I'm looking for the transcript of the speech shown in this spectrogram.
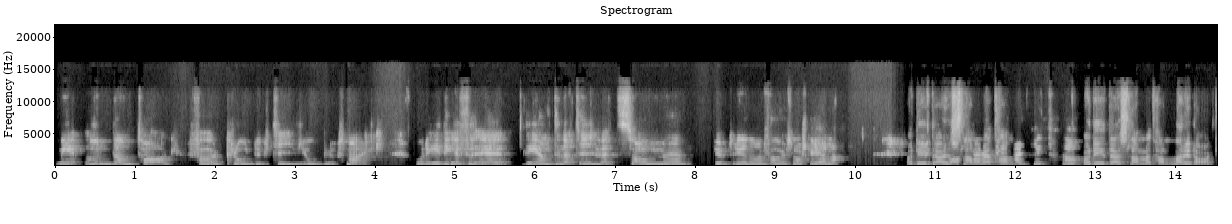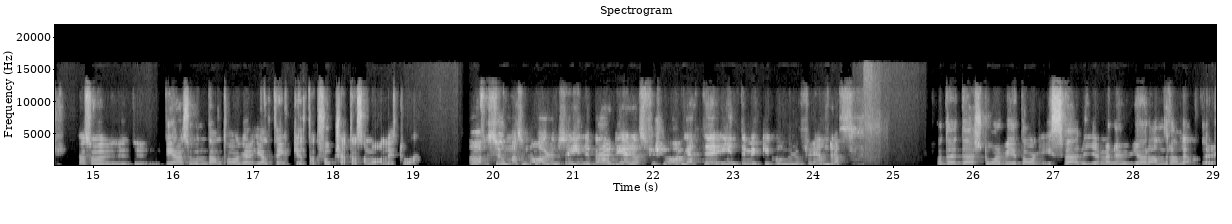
med undantag för produktiv jordbruksmark. Och det är det, för, eh, det alternativet som eh, utredarna föreslår ska gälla. Och det är där slammet, ja. och det är där slammet hamnar idag. Alltså, deras undantag är helt enkelt att fortsätta som vanligt. Då. Ja, summa summarum så innebär deras förslag att det inte mycket kommer att förändras. Och där, där står vi idag i Sverige, men hur gör andra länder?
